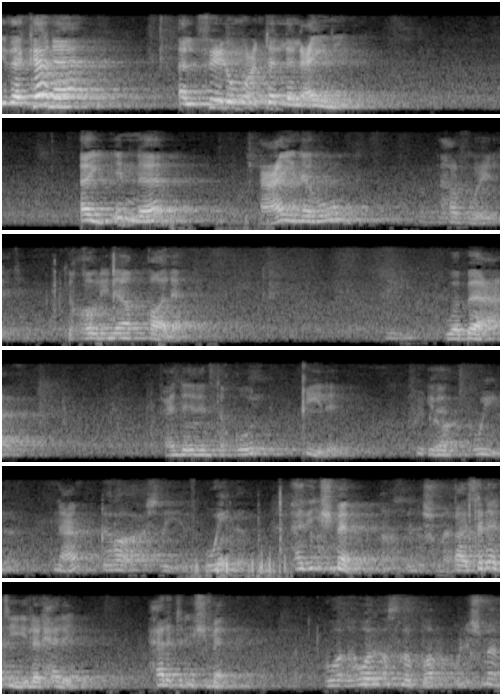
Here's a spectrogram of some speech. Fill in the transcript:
إذا كان الفعل معتل العين أي إن عينه حرف علة. كقولنا قال. وباع. فعندئذ تقول قيل. إذا طويلة. نعم. قراءة عشرية. طويلة. هذه إشمام آه، الإشمام آه سنأتي إلى الحالين. حالة الإشمام هو هو الأصل الضم والإشمام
